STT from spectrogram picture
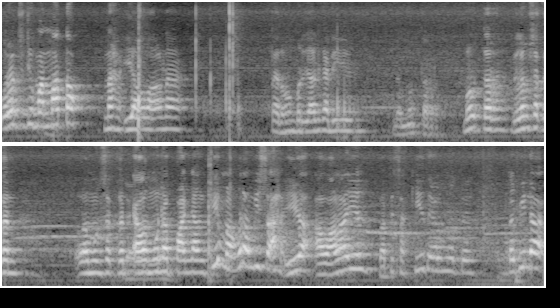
orang tuh cuman matok. Nah iya awalna terus berjalan ka dieu udah muter. Muter. Dalam misalkan lamun misalkan ilmu panjang kieu mah orang bisa. Ah, iya awalnya ya berarti sakit ilmu teh. Tapi enggak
